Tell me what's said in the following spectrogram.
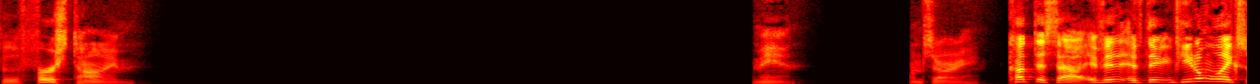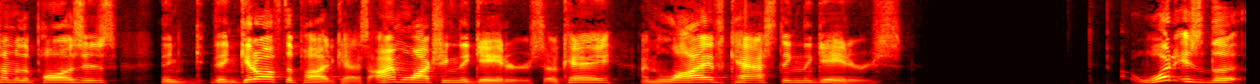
For the first time. Man, I'm sorry. Cut this out. If it, if the, if you don't like some of the pauses, then then get off the podcast. I'm watching the Gators, okay? I'm live casting the Gators. What is the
